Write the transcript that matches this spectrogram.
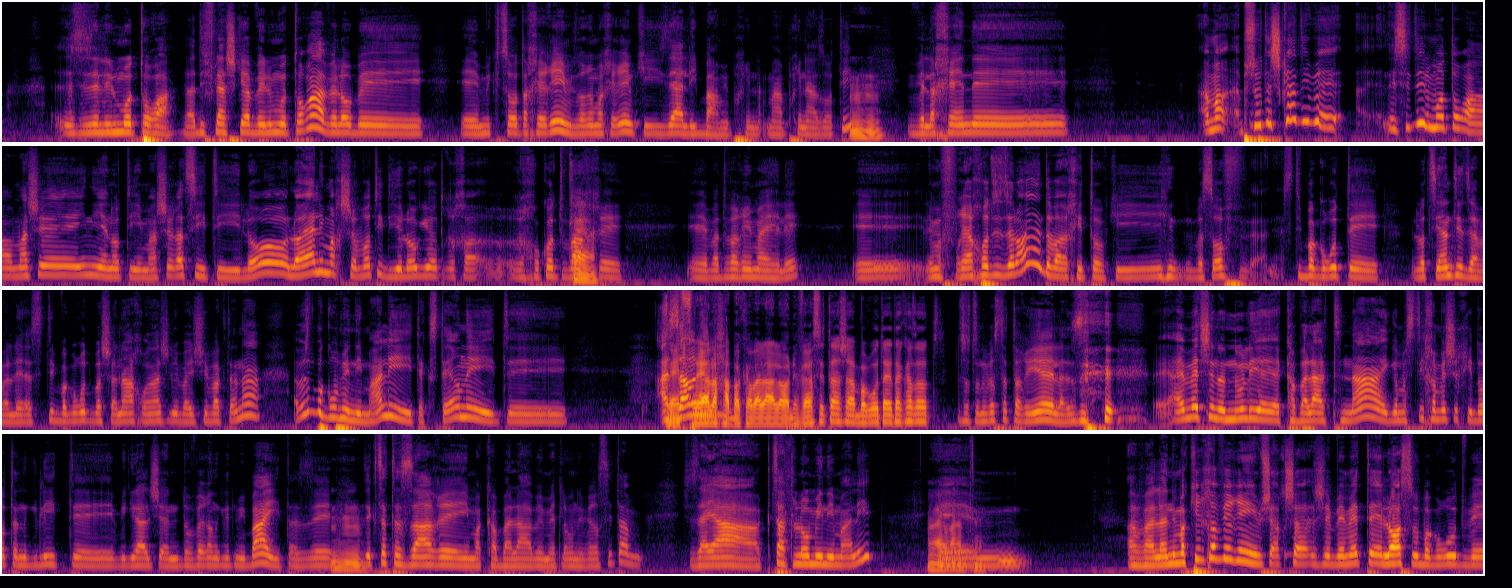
זה ללמוד תורה. עדיף להשקיע בלימוד תורה ולא במקצועות אחרים, דברים אחרים, כי זה הליבה מבחינה, מהבחינה הזאת. Mm-hmm. ולכן... אה, אמר, פשוט השקעתי, ב... ניסיתי ללמוד תורה, מה שעניין אותי, מה שרציתי, לא, לא היה לי מחשבות אידיאולוגיות רח... רחוקות טווח. כן. אה, בדברים האלה. אה, למפריח אותי זה לא היה הדבר הכי טוב, כי בסוף אני עשיתי בגרות, אה, לא ציינתי את זה, אבל עשיתי בגרות בשנה האחרונה שלי בישיבה הקטנה, אבל זאת בגרות מינימלית, אקסטרנית. זה הפריע לך בקבלה לאוניברסיטה שהבגרות הייתה כזאת? זאת אוניברסיטת אריאל, אז האמת שנתנו לי קבלה על תנאי, גם עשיתי חמש יחידות אנגלית בגלל שאני דובר אנגלית מבית, אז. זה קצת עזר עם הקבלה באמת לאוניברסיטה. שזה היה קצת לא מינימלית. אה, הבנתי. אבל אני מכיר חברים שעכשיו, שבאמת אה, לא עשו בגרות ו...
